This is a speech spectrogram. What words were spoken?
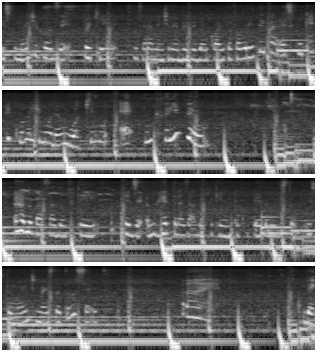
espumante rosé porque sinceramente, minha bebida alcoólica favorita e parece qualquer picula de morango. Aquilo é incrível! Ano passado eu fiquei, quer dizer, ano retrasado eu fiquei um pouco bêbada no espumante, mas tá tudo certo. Ai. Bem,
